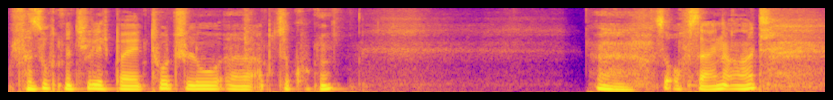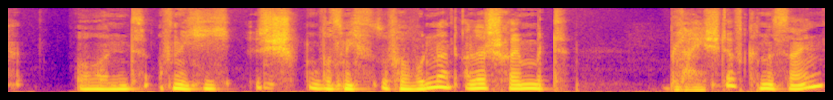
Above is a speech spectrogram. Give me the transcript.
versucht natürlich bei Totschelo äh, abzugucken. Äh, so auf seine Art. Und offensichtlich, was mich so verwundert, alle schreiben mit Bleistift, kann das sein?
